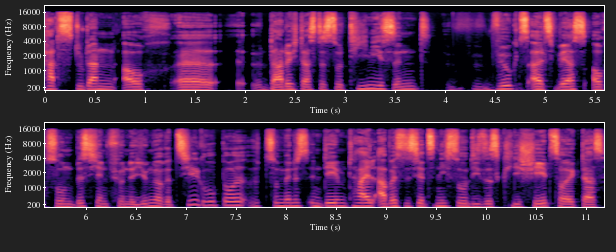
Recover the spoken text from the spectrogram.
hattest du dann auch, äh, dadurch, dass das so Teenies sind, wirkt es, als wäre es auch so ein bisschen für eine jüngere Zielgruppe, zumindest in dem Teil. Aber es ist jetzt nicht so dieses Klischeezeug, dass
